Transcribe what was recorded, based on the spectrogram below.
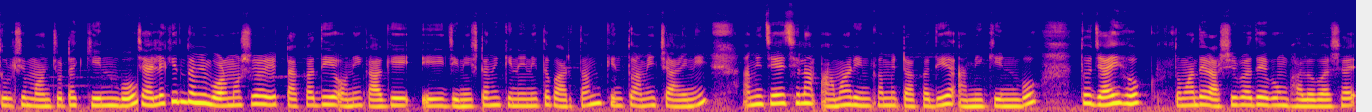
তুলসী মঞ্চটা কিনবো। চাইলে কিন্তু আমি বর্মশাইয়ের টাকা দিয়ে অনেক আগে এই জিনিসটা আমি কিনে নিতে পারতাম কিন্তু আমি চাইনি। আমি চেয়েছিলাম আমার ইনকামের টাকা দিয়ে আমি কিনবো। তো যাই হোক, তোমাদের আশীর্বাদে এবং ভালোবাসায়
